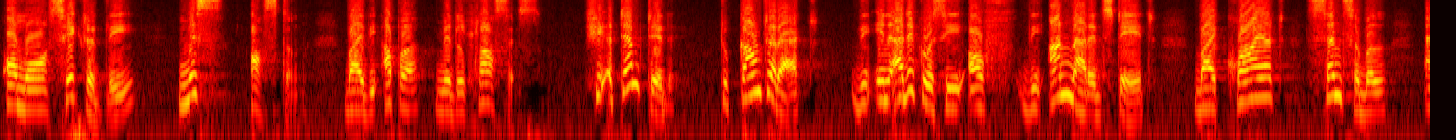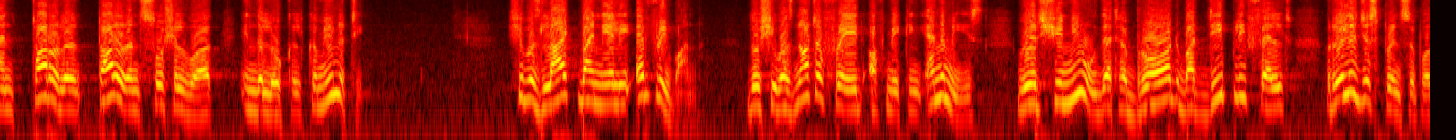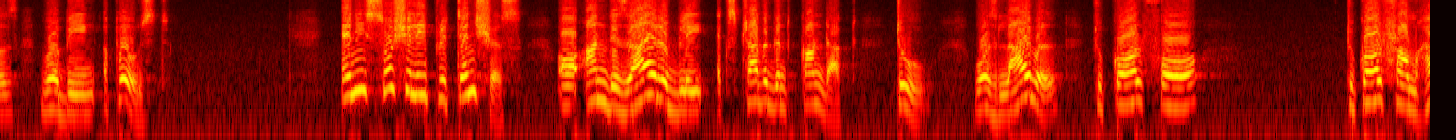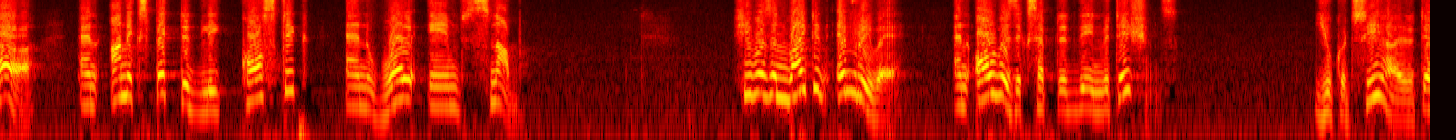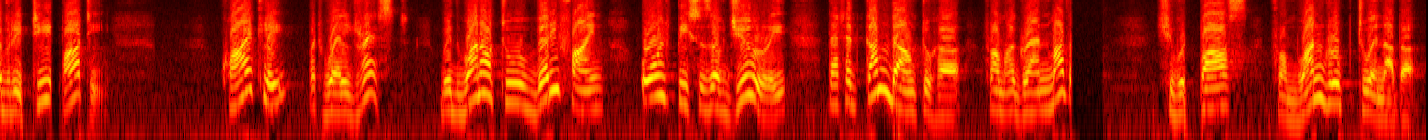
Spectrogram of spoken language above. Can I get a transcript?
or more sacredly, Miss Austen, by the upper middle classes. She attempted to counteract the inadequacy of the unmarried state by quiet, sensible, and tolerant, social work in the local community. She was liked by nearly everyone, though she was not afraid of making enemies, where she knew that her broad but deeply felt religious principles were being opposed. Any socially pretentious or undesirably extravagant conduct, too, was liable to call for to call from her an unexpectedly caustic and well-aimed snub. She was invited everywhere and always accepted the invitations. You could see her at every tea party, quietly but well-dressed, with one or two very fine old pieces of jewelry that had come down to her from her grandmother. She would pass from one group to another,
